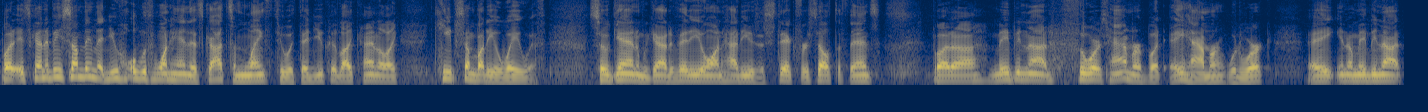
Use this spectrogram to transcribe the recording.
but it's going to be something that you hold with one hand that's got some length to it that you could like kind of like keep somebody away with. So, again, we got a video on how to use a stick for self defense. But uh, maybe not Thor's hammer, but a hammer would work. A, you know, maybe not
